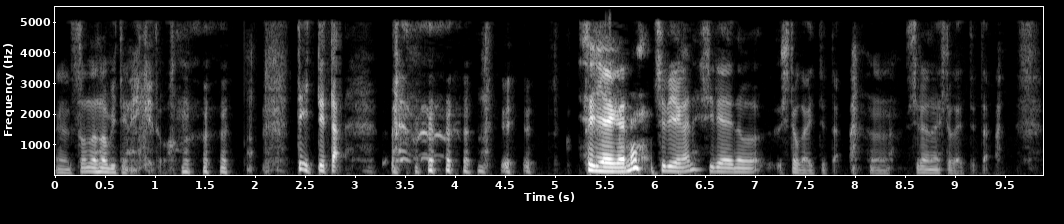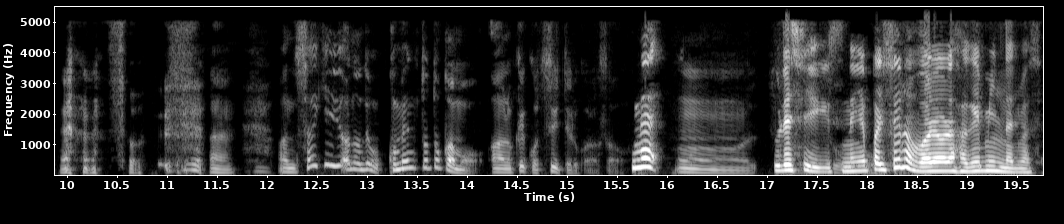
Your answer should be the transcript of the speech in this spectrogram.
う んそんな伸びてないけど。って言ってた。知り合いがね。知り合いがね、知り合いの人が言ってた。うん、知らない人が言ってた。そう。ああの最近、あの、でもコメントとかも、あの、結構ついてるからさ。ね。うん。嬉しいですね。やっぱりそういうのは我々励みになります。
